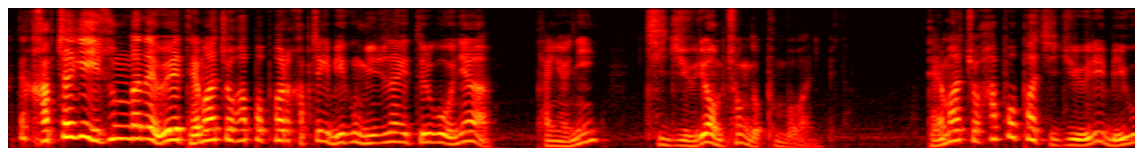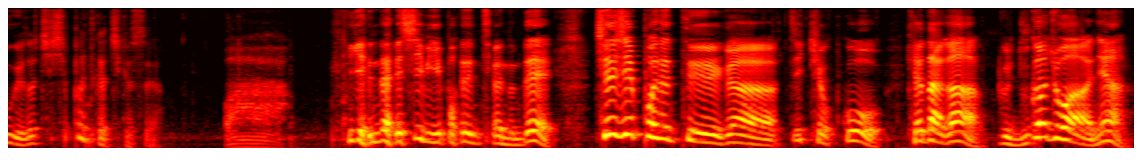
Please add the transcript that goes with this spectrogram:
근데 갑자기 이 순간에 왜 대마초 합법화를 갑자기 미국 민주당이 들고 오냐? 당연히 지지율이 엄청 높은 법안입니다. 대마초 합법화 지지율이 미국에서 70%가 찍혔어요. 와. 옛날에 12%였는데 70%가 찍혔고 게다가 누가 좋아하냐?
